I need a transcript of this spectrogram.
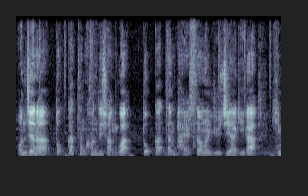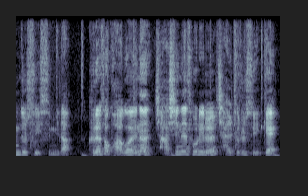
언제나 똑같은 컨디션과 똑같은 발성을 유지하기가 힘들 수 있습니다 그래서 과거에는 자신의 소리를 잘 들을 수 있게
